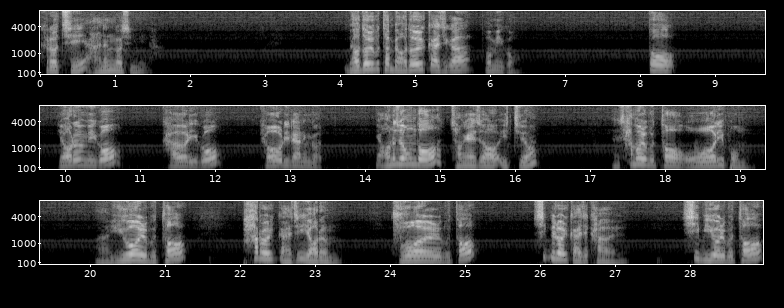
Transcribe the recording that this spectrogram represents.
그렇지 않은 것입니다. 몇 월부터 몇 월까지가 봄이고 또 여름이고 가을이고 겨울이라는 것 어느 정도 정해져 있지요. 3월부터 5월이 봄, 6월부터 8월까지 여름, 9월부터 11월까지 가을, 12월부터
